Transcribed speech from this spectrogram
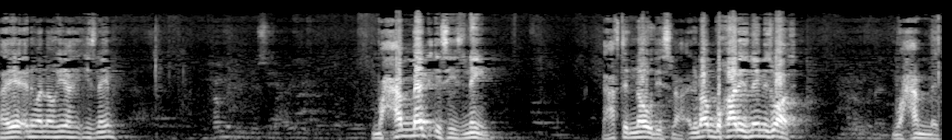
uh, anyone know here his name? Muhammad is his name. You have to know this now. And Imam Bukhari's name is what? Muhammad.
